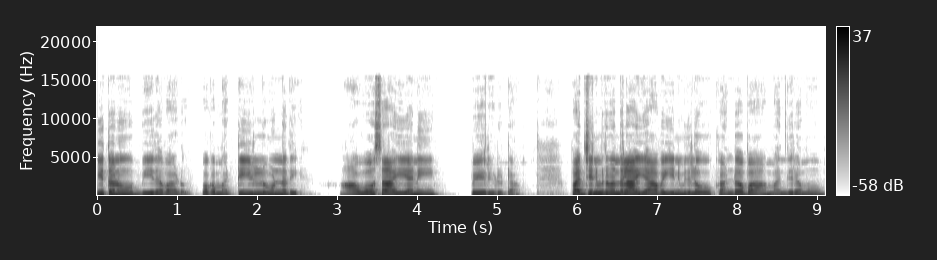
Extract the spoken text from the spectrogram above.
ఇతను బీదవాడు ఒక మట్టి ఇల్లు ఉన్నది. ఆవో సాయి అని పేరిడుట. పద్దెనిమిది వందల యాభై ఎనిమిదిలో ఖండోబా మందిరము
